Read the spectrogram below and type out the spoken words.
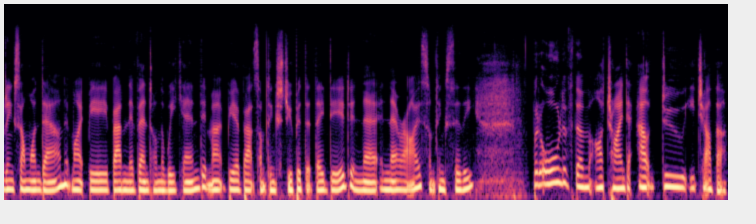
putting someone down. It might be about an event on the weekend. It might be about something stupid that they did in their in their eyes, something silly. But all of them are trying to outdo each other.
